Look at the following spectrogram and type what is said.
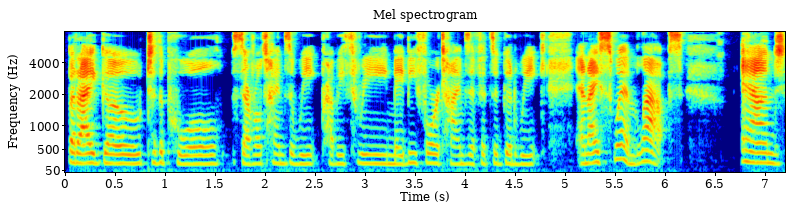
but I go to the pool several times a week, probably 3, maybe 4 times if it's a good week, and I swim laps. And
